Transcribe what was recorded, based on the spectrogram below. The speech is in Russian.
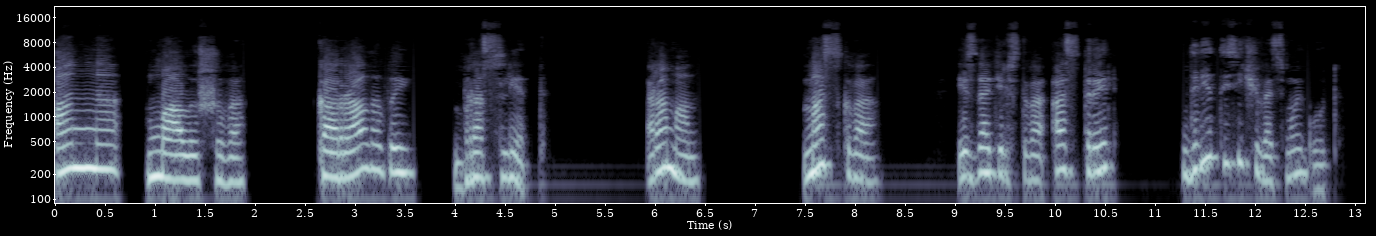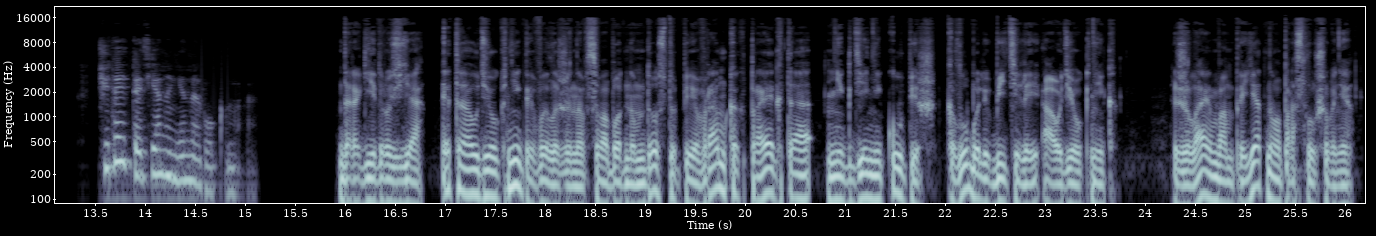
Анна Малышева. Коралловый браслет. Роман. Москва. Издательство «Астрель», 2008 год. Читает Татьяна Ненарокомова. Дорогие друзья, эта аудиокнига выложена в свободном доступе в рамках проекта «Нигде не купишь» Клуба любителей аудиокниг. Желаем вам приятного прослушивания.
